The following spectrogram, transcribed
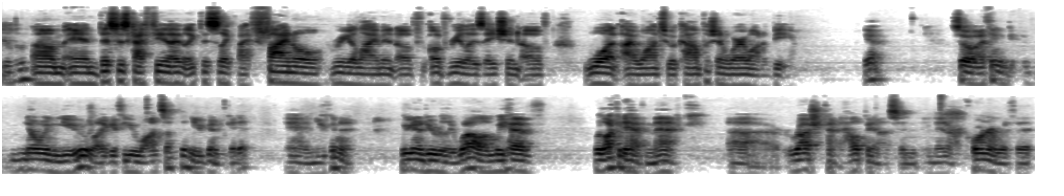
Mhm. Um, and this is I feel like this is like my final realignment of of realization of what I want to accomplish and where I want to be. Yeah. So I think knowing you, like if you want something, you're going to get it, and you're gonna you're gonna do really well. And we have we're lucky to have Mac uh, Rush kind of helping us and, and in our corner with it.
